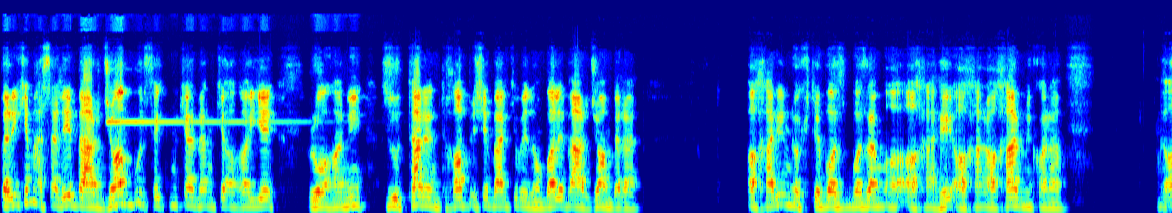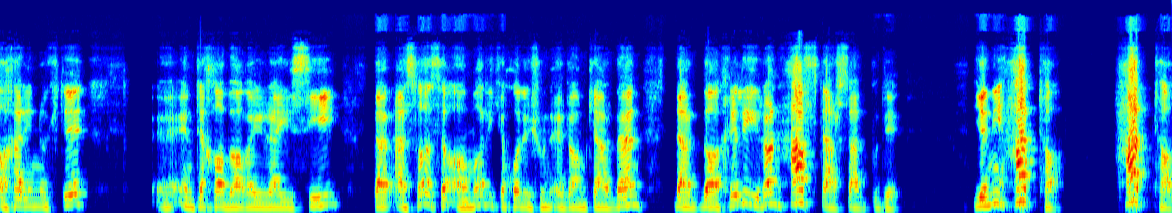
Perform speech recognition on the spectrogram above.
برای اینکه مسئله برجام بود. فکر می‌کردم که آقای روحانی زودتر انتخاب بشه بلکه به دنبال برجام برن. آخرین نکته باز بازم آخر آخر آخر می‌کنم. آخرین نکته انتخاب آقای رئیسی بر اساس آماری که خودشون اعلام کردن در داخل ایران هفت درصد بوده. یعنی حتی حتی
